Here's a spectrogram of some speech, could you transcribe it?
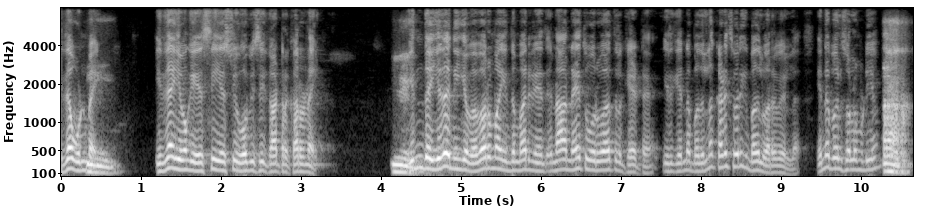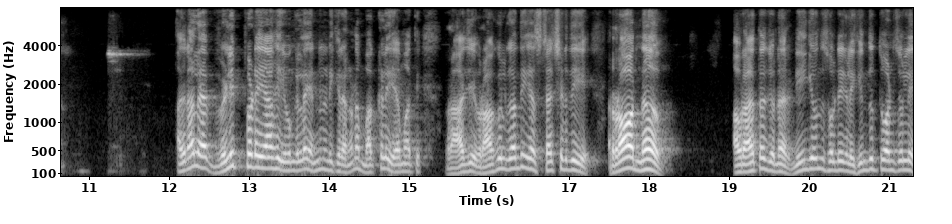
இதான் உண்மை. இதுதான் இவங்க எஸ்சி எஸ்டி ஓபிசி காட்டுற கருணை. இந்த இதை நீங்க விவரமா இந்த மாதிரி நான் நேத்து ஒரு வாரத்துல கேட்டேன். இதுக்கு என்ன பதில்னா கடைசி வரைக்கும் பதில் வரவே இல்லை. என்ன பதில் சொல்ல முடியும். அதனால வெளிப்படையாக இவங்க எல்லாம் என்ன நினைக்கிறாங்கன்னா மக்களை ஏமாத்தி ராஜீவ் ராகுல் Gandhi has touch the raw nerve அவர் அதைத்தான் சொன்னார். நீங்க வந்து சொல்றீங்களே ஹிந்துத்துவான்னு சொல்லி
